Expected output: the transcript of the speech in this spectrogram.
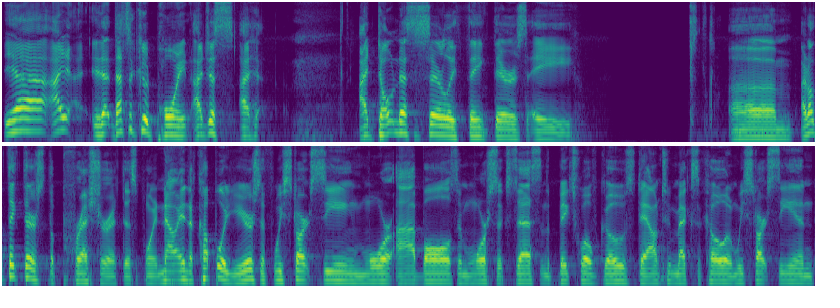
Yeah, I that's a good point. I just I I don't necessarily think there's a um I don't think there's the pressure at this point. Now in a couple of years if we start seeing more eyeballs and more success and the Big 12 goes down to Mexico and we start seeing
